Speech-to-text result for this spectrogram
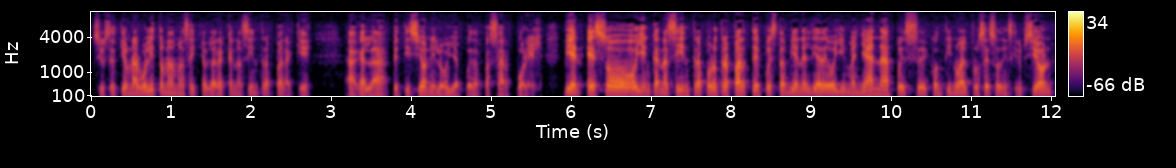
Si usted quiere un arbolito, nada más hay que hablar a Canacintra para que haga la petición y luego ya pueda pasar por él. Bien, eso hoy en Canacintra. Por otra parte, pues también el día de hoy y mañana, pues eh, continúa el proceso de inscripción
